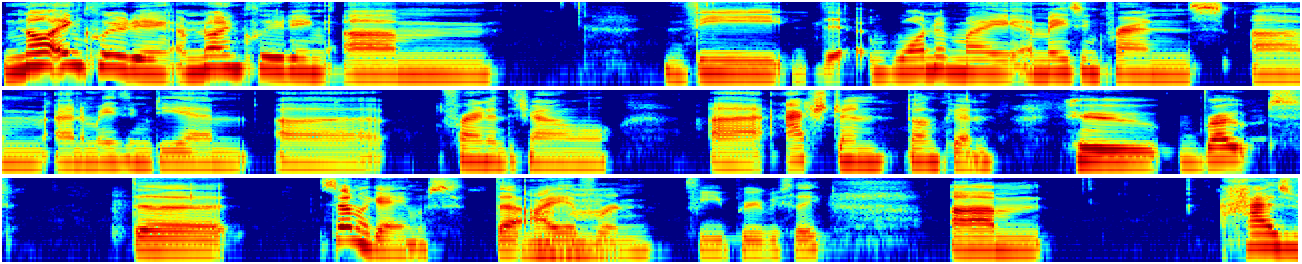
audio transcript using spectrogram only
not including i'm not including um the, the one of my amazing friends um and amazing dm uh friend of the channel uh ashton duncan who wrote the summer games that i have Mhm. run for you previously um has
